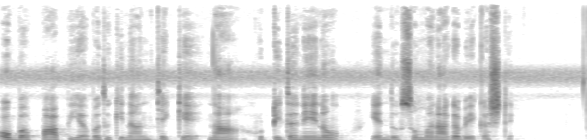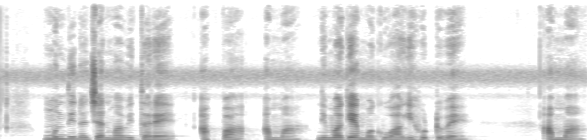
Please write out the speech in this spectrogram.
ಒಬ್ಬ ಪಾಪಿಯ ಬದುಕಿನ ಅಂತ್ಯಕ್ಕೆ ನಾ ಹುಟ್ಟಿದನೇನೋ ಎಂದು ಸುಮ್ಮನಾಗಬೇಕಷ್ಟೆ. ಮುಂದಿನ ಜನ್ಮವಿದ್ದರೆ, ಅಪ್ಪ, ಅಮ್ಮ, ನಿಮಗೆ ಮಗುವಾಗಿ ಹುಟ್ಟುವೆ. ಅಮ್ಮ,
